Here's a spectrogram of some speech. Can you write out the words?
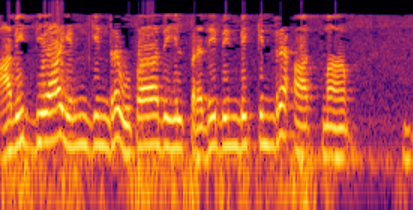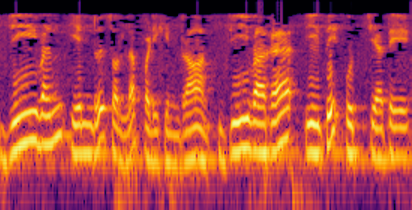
அவித்யா என்கின்ற உபாதியில் பிரதிபிம்பிக்கின்ற ஆத்மா ஜீவன் என்று சொல்லப்படுகின்றான். ஜீவக இது உச்சியதே.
